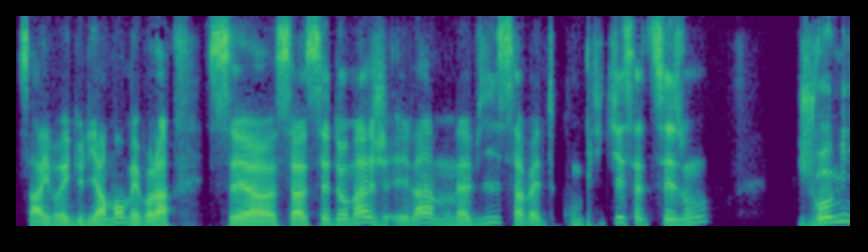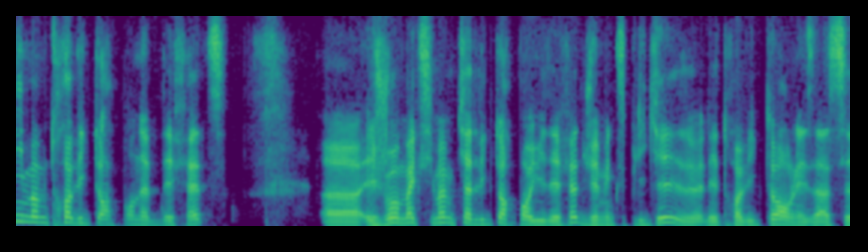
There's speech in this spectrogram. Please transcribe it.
ça arrive régulièrement, mais voilà, euh, c'est assez dommage. Et là, à mon avis, ça va être compliqué cette saison. Je vois au minimum 3 victoires pour 9 défaites. Euh, et je vois au maximum 4 victoires pour 8 défaites. Je vais m'expliquer. Euh, les 3 victoires, on les a assez.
